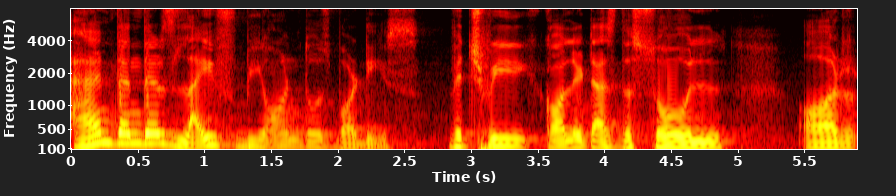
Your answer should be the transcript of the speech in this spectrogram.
and then there's life beyond those bodies which we call it as the soul or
